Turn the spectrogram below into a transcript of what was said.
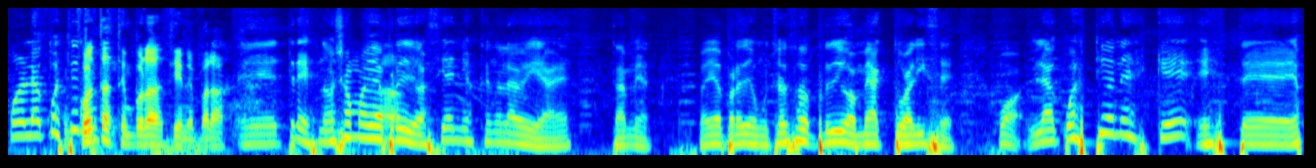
Bueno, la cuestión ¿Cuántas es que- temporadas tiene? Pará. eh, tres, no, ya me había Ah. perdido, hacía años que no la veía, eh, también me había perdido mucho eso, pero digo, me actualicé. Bueno, la cuestión es que, este...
